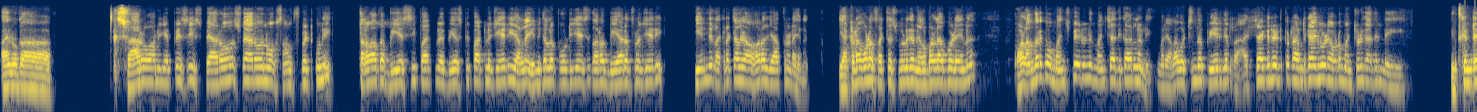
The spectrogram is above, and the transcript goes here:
ఆయన ఒక స్పారో అని చెప్పేసి స్పారో స్పారో అని ఒక సంస్థ పెట్టుకుని తర్వాత బిఎస్సి పార్టీ బిఎస్పి పార్టీలో చేరి అలా ఎన్నికల్లో పోటీ చేసి తర్వాత బీఆర్ఎస్లో చేరి ఎన్ని రకరకాల వ్యవహారాలు చేస్తున్నాడు ఆయన. ఎక్కడా కూడా సక్సెస్ఫుల్గా నిలబడలేకపోయాడు ఆయన. వాళ్ళందరికీ ఒక మంచి పేరు ఉండేది మంచి అధికారులు అండి మరి ఎలా వచ్చిందో పేరు రాజశేఖర రెడ్డితో అంటకాయ కూడా ఎవడో మంచోడు కాదండి. ఎందుకంటే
